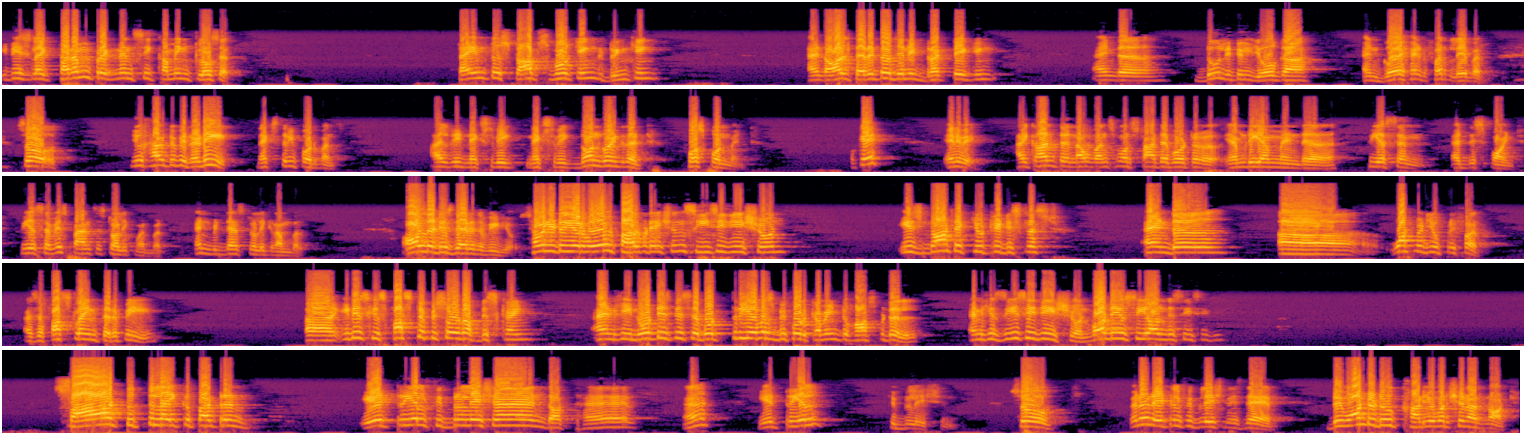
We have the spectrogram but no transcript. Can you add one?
it is like term pregnancy coming closer. Time to stop smoking, drinking, and all teratogenic drug taking, and uh, do little yoga and go ahead for labor. So you have to be ready next three four months. I'll read next week, next week. Don't go into that postponement okay anyway i can't uh, now once more start about uh, mdm and uh, psm at this point psm is pansystolic murmur and mid-diastolic rumble all that is there in the video. 72 year old palpitations, ECG is shown, is not acutely distressed and uh, uh, what would you prefer as a first line therapy? Uh, it is his first episode of this kind and he noticed this about 3 hours before coming to hospital and his ECG is shown. What do you see on this ECG? Saw-tooth like pattern. Atrial fibrillation, doctor. Atrial fibrillation. So, whenever atrial fibrillation is there, do you want to do cardioversion or not?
